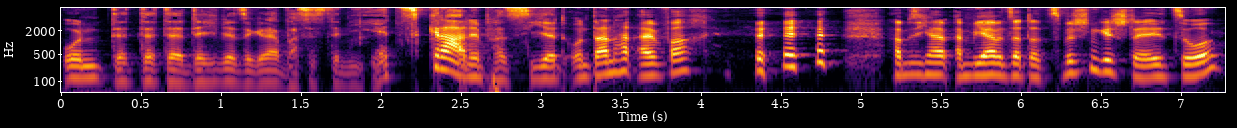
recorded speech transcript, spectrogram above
Und da, da, da, da ich mir so gedacht, was ist denn jetzt gerade passiert? Und dann hat einfach, haben sich halt, wir haben uns halt dazwischen gestellt so.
